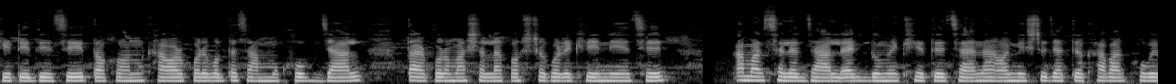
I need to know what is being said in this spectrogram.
কেটে দিয়েছি, তখন খাওয়ার পরে বলতেছে, আম্মু, খুব জাল। তারপর মাসাল্লাহ কষ্ট করে খেয়ে নিয়েছে। আমার ছেলে ঝাল একদমই খেতে চায় না। ওই মিষ্টি জাতীয় খাবার খুবই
